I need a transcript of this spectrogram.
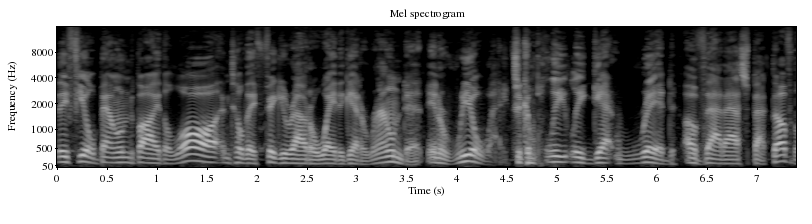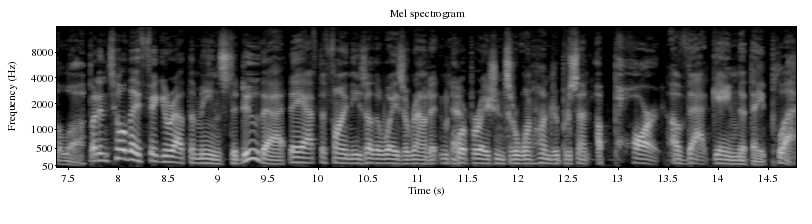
They feel bound by the law until they figure out a way to get around it in a real way to completely get rid of that aspect of the law. But until they figure out the means to do that, they have to find these other ways around it and corporations are 100% a part of that game that they play.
